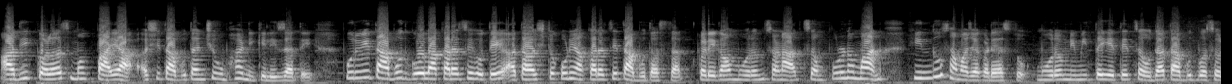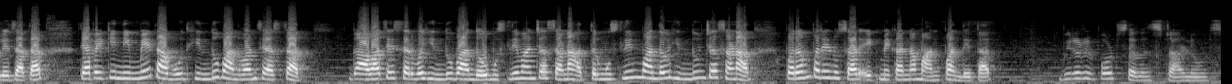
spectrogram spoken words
आधी कळस मग पाया अशी ताबूतांची उभारणी केली जाते. पूर्वी ताबूत गोल आकाराचे होते. आता अष्टकोणी आकाराचे ताबूत असतात. कडेगाव मोहरम सणात संपूर्ण मान हिंदू समाजाकडे असतो. मोहरम निमित्त येथे चौदा ताबूत बसवले जातात. त्यापैकी निम्मे ताबूत हिंदू बांधवांचे असतात. गावाचे सर्व हिंदू बांधव मुस्लिमांच्या सणात तर मुस्लिम बांधव हिंदूंच्या सणात परंपरेनुसार एकमेकांना मानपान देतात. Bureau report seven star news.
